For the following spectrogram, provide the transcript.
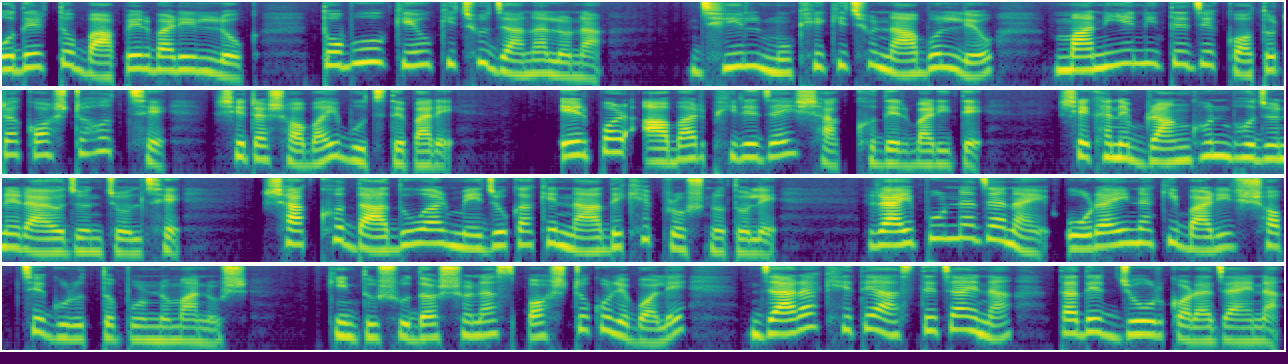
ওদের তো বাপের বাড়ির লোক, তবুও কেউ কিছু জানাল না। ঝিল মুখে কিছু না বললেও মানিয়ে নিতে যে কতটা কষ্ট হচ্ছে, সেটা সবাই বুঝতে পারে। এরপর আবার ফিরে যাই সাক্ষ্যদের বাড়িতে। সেখানে ব্রাহ্মণ ভোজনের আয়োজন চলছে। সাক্ষ্য দাদু আর মেজকাকে না দেখে প্রশ্ন তোলে। রায়পূর্ণা জানায়, ওরাই নাকি বাড়ির সবচেয়ে গুরুত্বপূর্ণ মানুষ। কিন্তু সুদর্শনা স্পষ্ট করে বলে, যারা খেতে আসতে চায় না, তাদের জোর করা যায় না।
